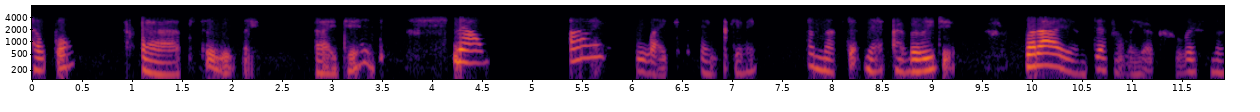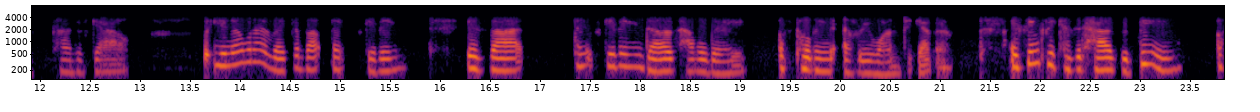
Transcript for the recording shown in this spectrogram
helpful? Absolutely. I did. Now, I like Thanksgiving. I must admit, I really do. But I am definitely a Christmas kind of gal. But you know what I like about Thanksgiving is that Thanksgiving does have a way of pulling everyone together. I think because it has the theme of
